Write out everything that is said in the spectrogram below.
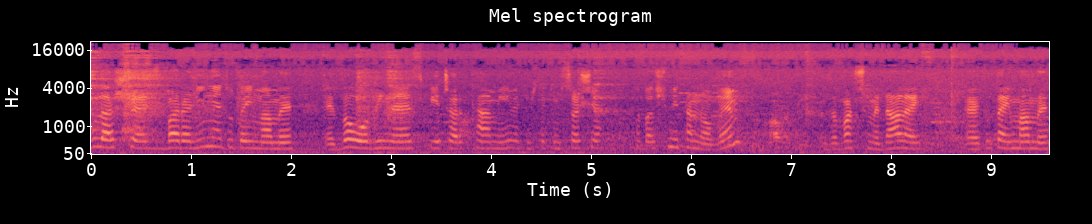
Gulasz e, z baraniny. Tutaj mamy wołowinę z pieczarkami w jakimś takim sosie chyba śmietanowym. Zobaczmy dalej. Tutaj mamy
